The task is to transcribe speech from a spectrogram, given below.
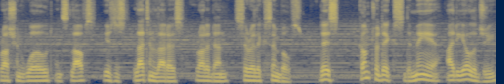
Russian world and Slavs, uses Latin letters rather than Cyrillic symbols. This contradicts the mere ideology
